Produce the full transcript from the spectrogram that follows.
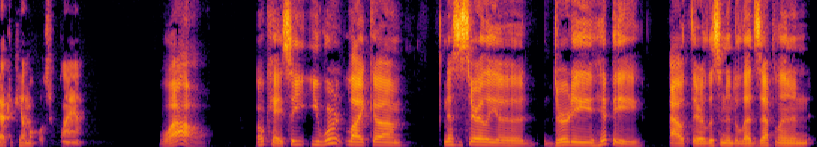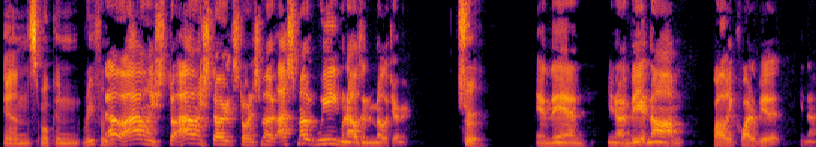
petrochemicals plant. Wow. Okay, so you weren't like um, necessarily a dirty hippie out there listening to Led Zeppelin and, and smoking reefer. No, I only st- I only started started smoking. I smoked weed when I was in the military, Sure. and then you know in Vietnam probably quite a bit. You know,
